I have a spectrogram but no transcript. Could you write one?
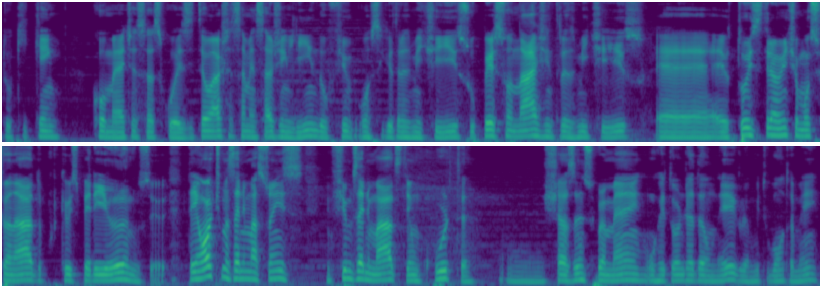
do que quem comete essas coisas. Então eu acho essa mensagem linda, o filme conseguiu transmitir isso, o personagem transmite isso. É, eu tô extremamente emocionado porque eu esperei anos. Tem ótimas animações em filmes animados, tem um curta, é, Shazam Superman, O Retorno de Adão Negro, é muito bom também.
